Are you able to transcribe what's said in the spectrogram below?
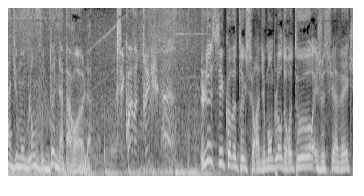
Radio Mont Blanc vous donne la parole. C'est quoi votre truc Le C'est quoi votre truc sur Radio Mont Blanc de retour et je suis avec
